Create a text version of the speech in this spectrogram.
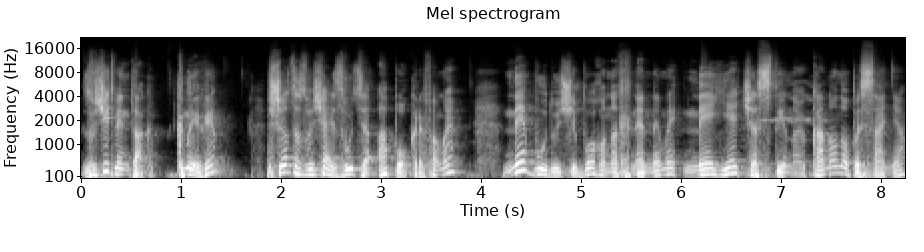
Звучить він так: книги, що зазвичай звуться апокрифами, не будучи богонатхненними, не є частиною канону писання,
